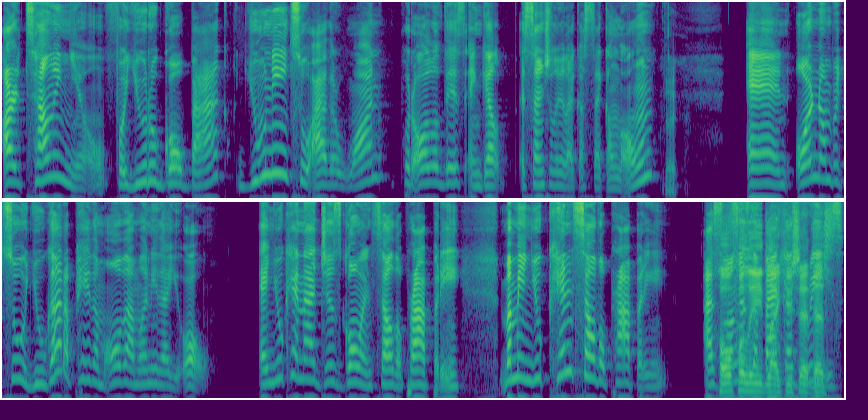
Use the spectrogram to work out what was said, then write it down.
are telling you for you to go back, you need to either one put all of this and get essentially like a second loan, Right. and or number two, you gotta pay them all that money that you owe, and you cannot just go and sell the property. I mean, you can sell the property as Hopefully, like you said, that's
